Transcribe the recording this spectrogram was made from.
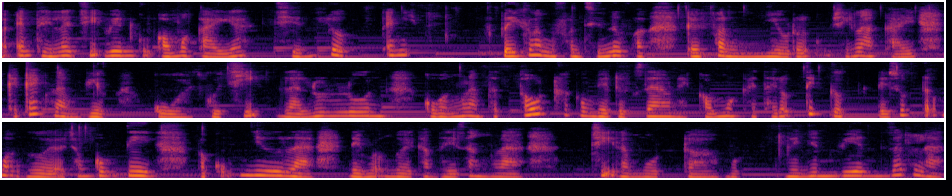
uh, em thấy là chị Viên cũng có một cái uh, chiến lược. Em nghĩ đấy là một phần chiến lược và cái phần nhiều đó cũng chính là cái cái cách làm việc của của chị là luôn luôn cố gắng làm thật tốt các công việc được giao này có một cái thái độ tích cực để giúp đỡ mọi người ở trong công ty và cũng như là để mọi người cảm thấy rằng là chị là một uh, một người nhân viên rất là,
